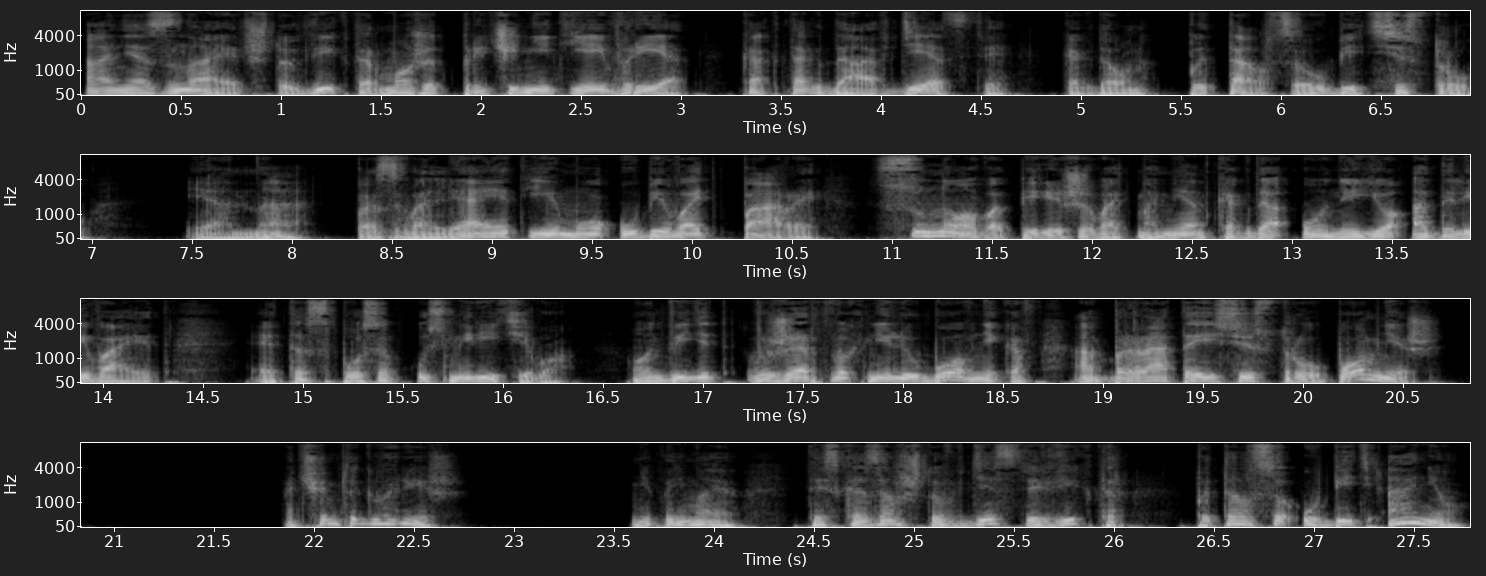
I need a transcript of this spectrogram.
Аня знает, что Виктор может причинить ей вред, как тогда, в детстве, когда он пытался убить сестру, и она позволяет ему убивать пары, снова переживать момент, когда он ее одолевает. Это способ усмирить его. Он видит в жертвах не любовников, а брата и сестру, помнишь? О чем ты говоришь? Не понимаю. Ты сказал, что в детстве Виктор пытался убить Аню?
